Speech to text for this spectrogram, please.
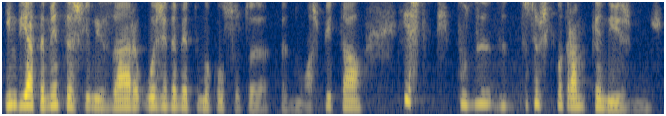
imediatamente agilizar o agendamento de uma consulta no hospital. Este tipo de. Nós temos que encontrar mecanismos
